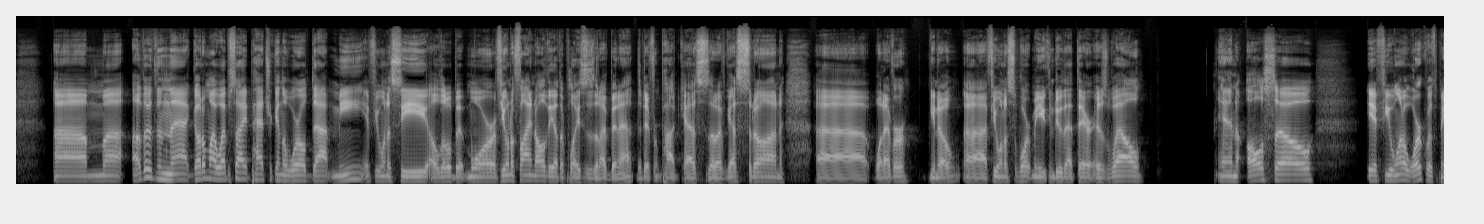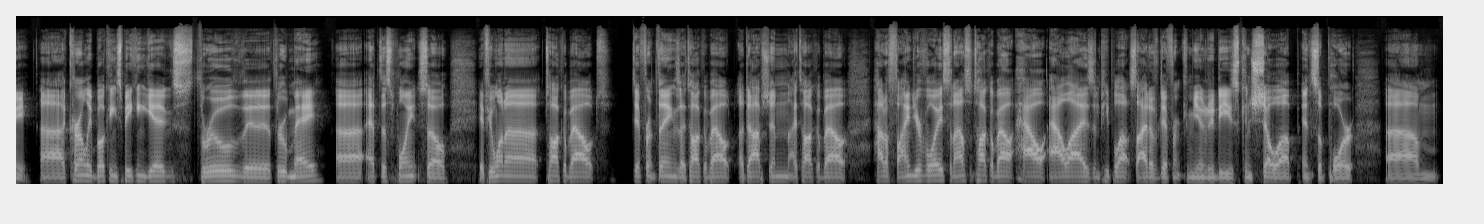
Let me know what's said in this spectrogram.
Um, uh, other than that, go to my website, patrickintheworld.me, if you want to see a little bit more. If you want to find all the other places that I've been at, the different podcasts that I've guested on, uh, whatever, you know, uh, if you want to support me, you can do that there as well. And also, if you want to work with me, uh, currently booking speaking gigs through the through May uh, at this point. So if you want to talk about different things. I talk about adoption. I talk about how to find your voice. And I also talk about how allies and people outside of different communities can show up and support um,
